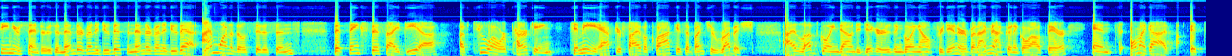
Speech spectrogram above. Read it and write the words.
senior centers, and then they're going to do this, and then they're going to do that. I'm one of those citizens that thinks this idea of two hour parking, to me, after 5 o'clock, is a bunch of rubbish. I loved going down to Diggers and going out for dinner, but I'm not going to go out there and, oh my God, it's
